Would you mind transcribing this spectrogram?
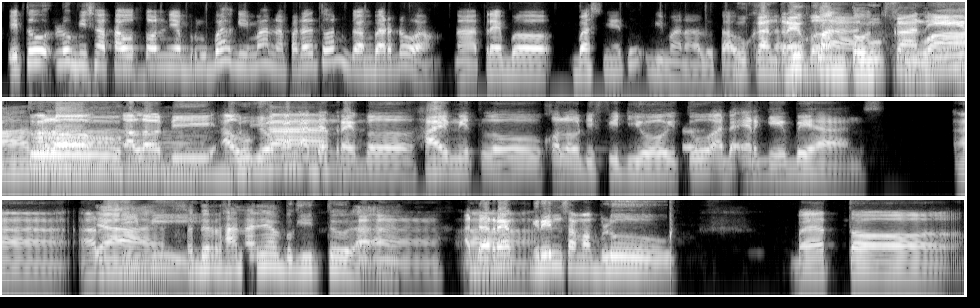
Itu lu bisa tahu tone-nya berubah gimana? Padahal itu kan gambar doang. Nah, treble bass-nya itu gimana lu tahu? Bukan Nah, treble. Bukan tone Bukan suara. itu. Kalau kalau di audio kan Bukan. ada treble high mid low. Kalau di video itu ada RGB Hans. Ah, Ya, RGB. sederhananya begitu Ah, lah. ah. Ada Ah. red, green sama blue. Betul.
